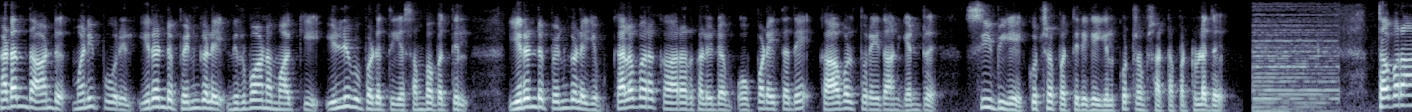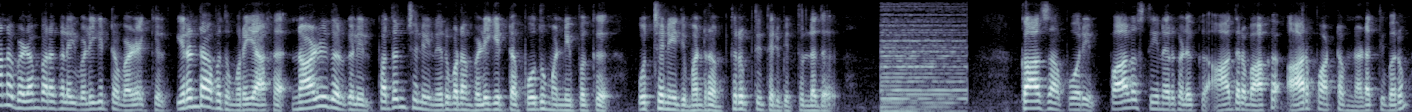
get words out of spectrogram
கடந்த ஆண்டு மணிப்பூரில் இரண்டு பெண்களை நிர்வாணமாக்கி இழிவுபடுத்திய சம்பவத்தில் இரண்டு பெண்களையும் கலவரக்காரர்களிடம் ஒப்படைத்ததே காவல்துறைதான் என்று சிபிஐ குற்றப்பத்திரிகையில் குற்றம் சாட்டப்பட்டுள்ளது. தவறான விளம்பரங்களை வெளியிட்ட வழக்கில் இரண்டாவது முறையாக நாளிதழ்களில் பதஞ்சலி நிறுவனம் வெளியிட்ட பொது மன்னிப்புக்கு உச்சநீதிமன்றம் திருப்தி தெரிவித்துள்ளது. காசா போரில் பாலஸ்தீனர்களுக்கு ஆதரவாக ஆர்ப்பாட்டம் நடத்தி வரும்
